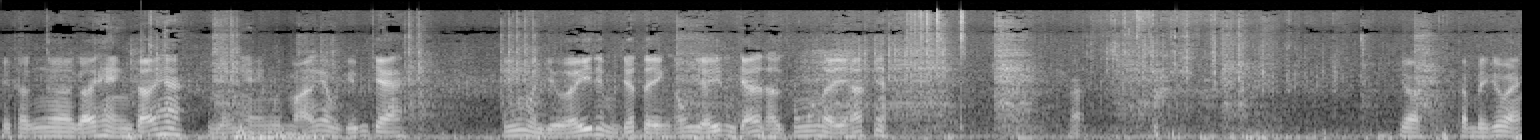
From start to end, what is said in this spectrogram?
Thì Thuận à, gửi hàng tới ha nhận hàng mình mở ra mình kiểm tra. Nếu mình vừa ý thì mình trả tiền không vừa ý thì trả là thật không vấn đề gì hết nha. Đó. rồi tạm biệt các bạn.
